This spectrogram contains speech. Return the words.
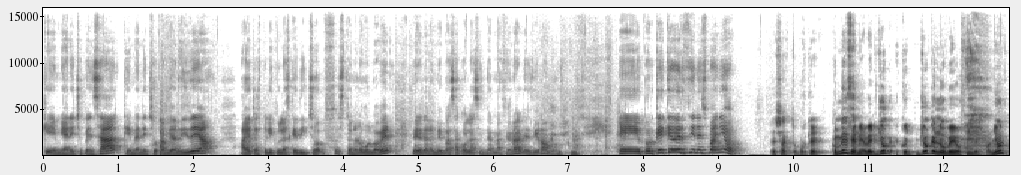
que me han hecho pensar, que me han hecho cambiar de idea. Hay otras películas que he dicho, esto no lo vuelvo a ver, pero también me pasa con las internacionales, digamos. ¿Por qué hay que ver cine español? Exacto, ¿por qué? Convénceme, a ver, yo, yo que no veo cine español,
